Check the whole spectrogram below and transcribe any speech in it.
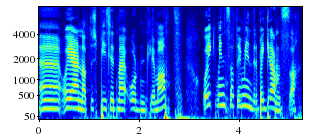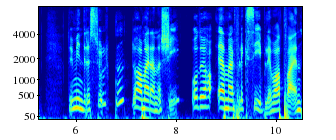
Eh, og gjerne at du spiser litt mer ordentlig mat. Og ikke minst at du er mindre begrensa. Du er mindre sulten, du har mer energi, og du er mer fleksibel i matveien.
